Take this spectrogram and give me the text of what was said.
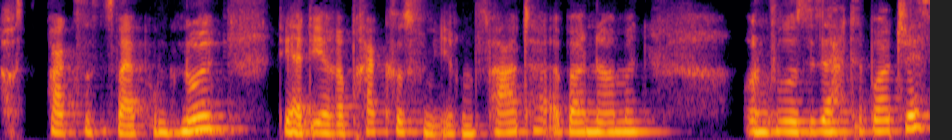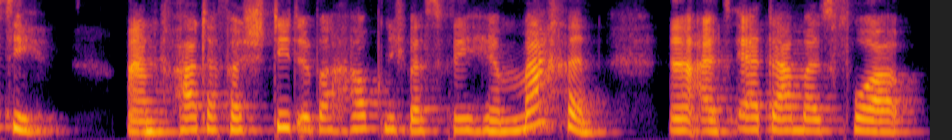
aus Praxis 2.0, die hat ihre Praxis von ihrem Vater übernommen und wo sie sagte, boah, Jessie, mein Vater versteht überhaupt nicht, was wir hier machen. Ne, als er damals vor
